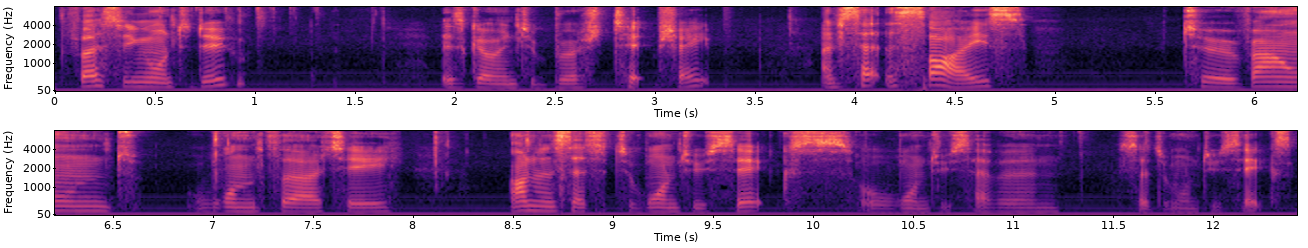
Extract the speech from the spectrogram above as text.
the first thing you want to do is going to brush tip shape and set the size to around 130 I'm going to set it to 126 or 127 set to 126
